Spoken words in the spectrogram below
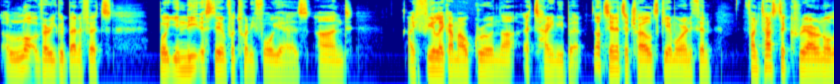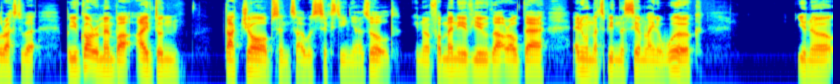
a lot of very good benefits, but you need to stay in for 24 years. And I feel like I'm outgrowing that a tiny bit. Not saying it's a child's game or anything. Fantastic career and all the rest of it. But you've got to remember, I've done that job since I was 16 years old. You know, for many of you that are out there, anyone that's been in the same line of work, you know,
